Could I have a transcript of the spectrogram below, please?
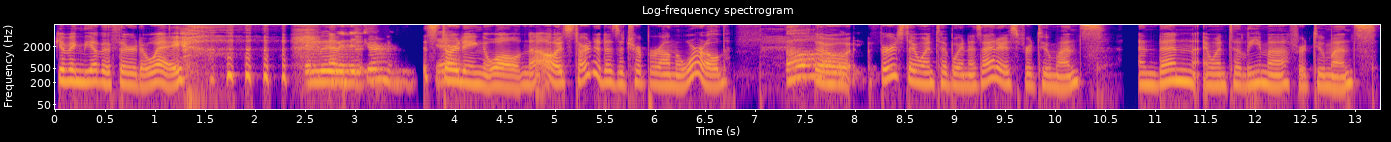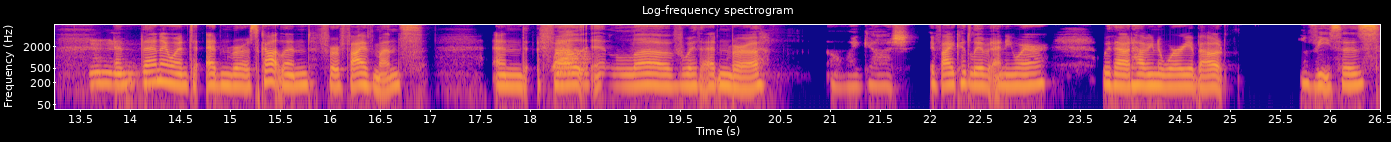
giving the other third away. and moving to Germany. Starting, yeah. well, no, it started as a trip around the world. Oh, So, first I went to Buenos Aires for two months, and then I went to Lima for two months, and hmm then I went to Edinburgh, Scotland for five months, and fell Wow. in love with Edinburgh. Oh my gosh. If I could live anywhere without having to worry about visas,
